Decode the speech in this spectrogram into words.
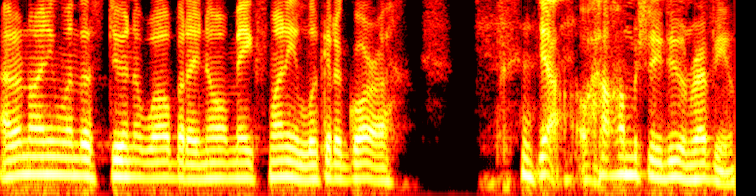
I don't know anyone that's doing it well, but I know it makes money. Look at Agora. yeah. How, how much do they do in revenue?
